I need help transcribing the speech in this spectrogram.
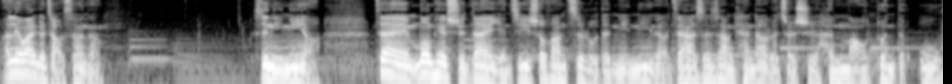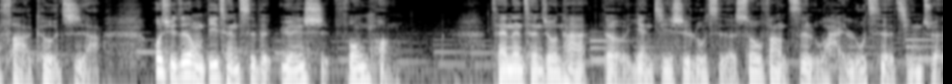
那另外一个角色呢，是妮妮哦。在默片时代演技收放自如的倪妮呢，在她身上看到的则是很矛盾的无法克制啊。或许这种低层次的原始疯狂，才能成就他的演技是如此的收放自如，还如此的精准。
